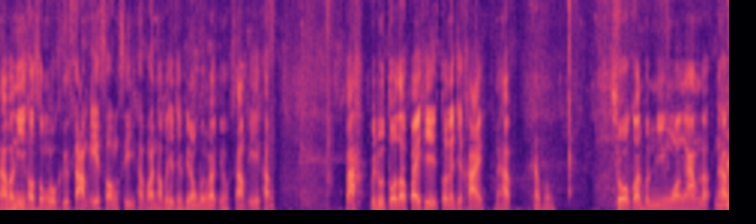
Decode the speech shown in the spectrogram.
นะวันนี้เขาส่งลูกคือ 3A 2 4ครับก่อนเข้าไปเห็นพี่น้องเบิ่งแล้วอยู่ 3A ครับไปะไปดูตัวต่อไปที่ตัวไหนจะขายนะครับ ครับผม โชว์ก่อนเพิ่นมีงัวงามแล้วนะครับ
